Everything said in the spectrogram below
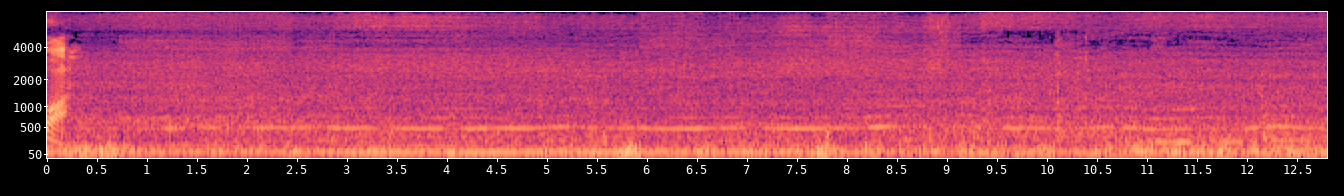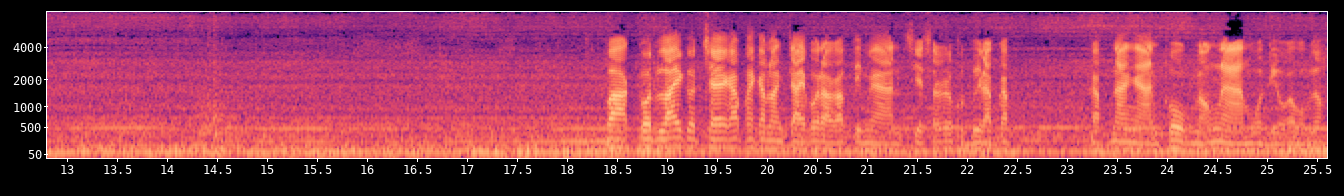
ว้ฝากกดไลค์กดแชร์ครับให้กำลังใจพวกเราครับทีมงานเสียสละขุดบุรีรับครับ กับหน้างานโคกหนองนาโมเดลครับผมเนาะ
